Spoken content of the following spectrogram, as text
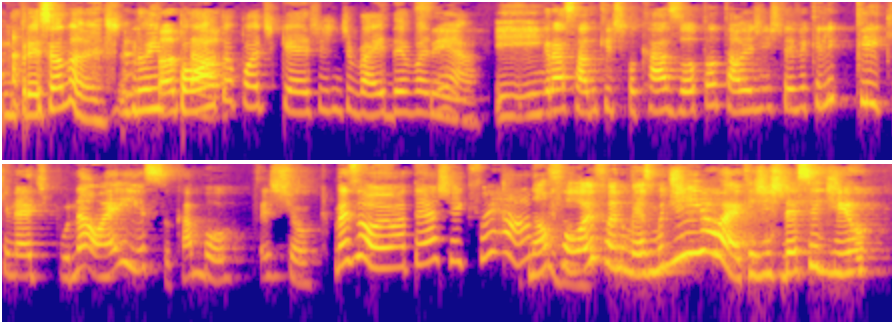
Impressionante. Não total. importa o podcast, a gente vai devanear. Sim. E, e engraçado que, tipo, casou total e a gente teve aquele clique, né? Tipo, não, é isso, acabou, fechou. Mas, ó, eu até achei que foi rápido. Não foi, foi no mesmo dia, ué, que a gente decidiu.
